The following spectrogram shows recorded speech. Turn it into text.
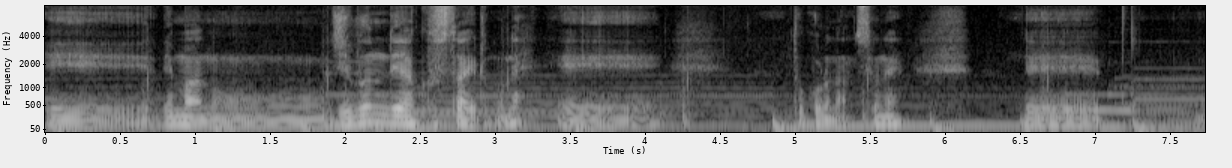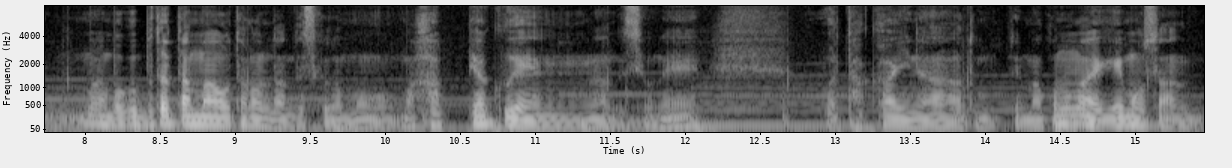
えー、でまああのー、自分で焼くスタイルのね、えー、ところなんですよね。でまあ僕豚玉を頼んだんですけども、まあ、800円なんですよね。は高いなと思って、まあ、この前ゲモさん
